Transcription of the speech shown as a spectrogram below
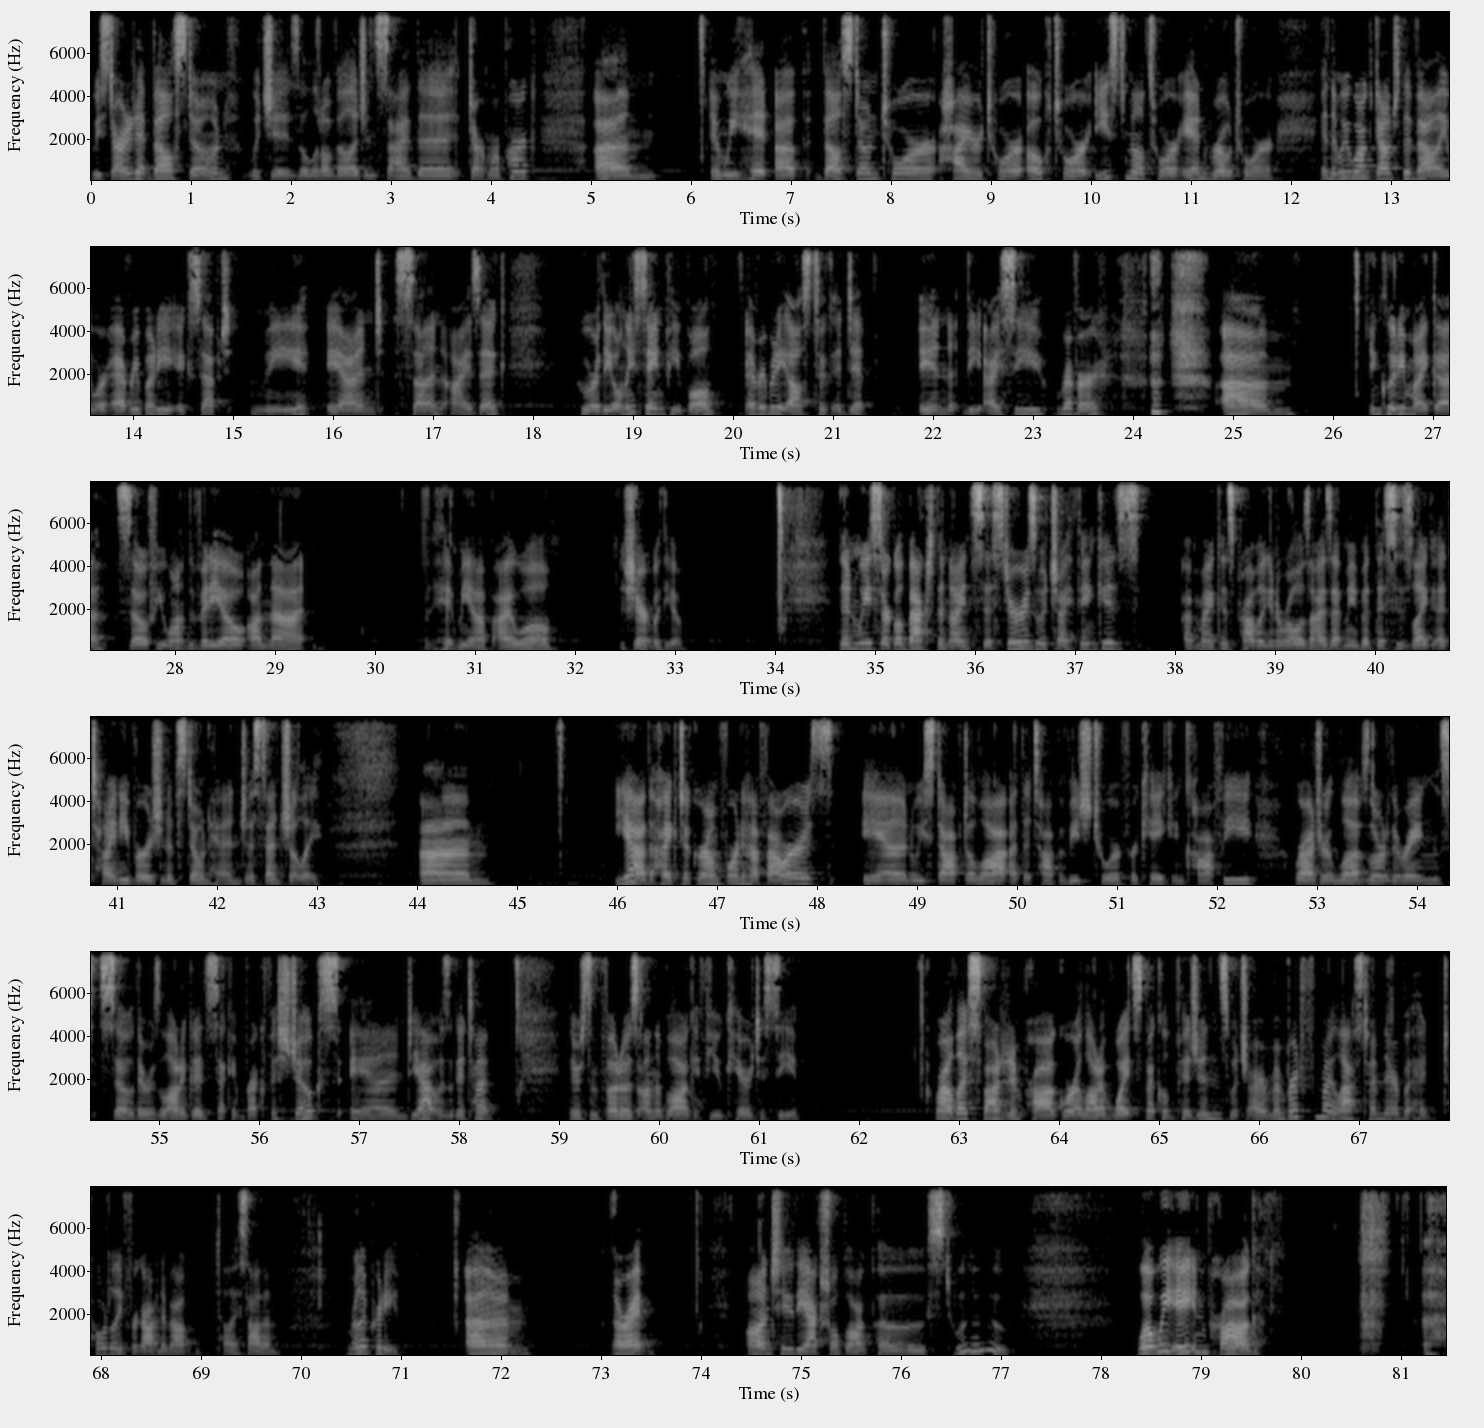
We started at Belstone, which is a little village inside the Dartmoor Park. Um, and we hit up Belstone Tor, Higher Tor, Oke Tor, East Mill Tor, and Row Tor. And then we walked down to the valley where everybody except me and son Isaac, who are the only sane people, everybody else took a dip in the icy river, um, including Micah. So if you want the video on that, hit me up. I will share it with you. Then we circled back to the Nine Sisters, which I think is uh, Micah's probably going to roll his eyes at me, but this is like a tiny version of Stonehenge, essentially. Um, yeah, the hike took around four and a half hours and we stopped a lot at the top of each tor for cake and coffee. Roger loves Lord of the Rings, so there was a lot of good second breakfast jokes, and yeah, it was a good time. There's some photos on the blog if you care to see. Wildlife spotted in Prague were a lot of white speckled pigeons, which I remembered from my last time there but had totally forgotten about until I saw them. Really pretty. Um, all right, on to the actual blog post. What we ate in Prague.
